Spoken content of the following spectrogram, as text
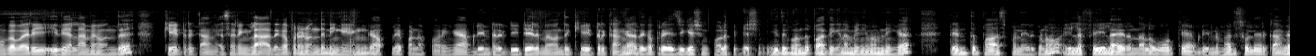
முகவரி இது எல்லாமே வந்து கேட்டிருக்காங்க. சரிங்களா? அதுக்கப்புறம் வந்து நீங்கள் எங்கே அப்ளை பண்ண போகிறீங்க அப்படின்ற டீட்டெயிலுமே வந்து கேட்டிருக்காங்க. அதுக்கப்புறம் எஜுகேஷன் குவாலிஃபிகேஷன் இதுக்கு வந்து பார்த்தீங்கன்னா மினிமம் நீங்கள் டென்த்து பாஸ் பண்ணியிருக்கணும். இல்லை ஃபெயில் ஆயிருந்தாலும் ஓகே அப்படின்ற மாதிரி சொல்லியிருக்காங்க.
